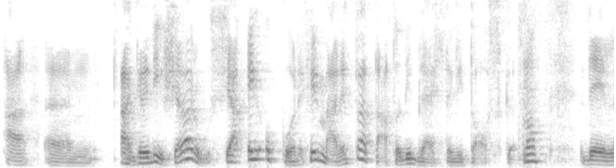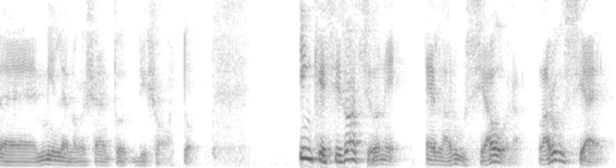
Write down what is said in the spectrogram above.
ha, ehm, aggredisce la Russia e occorre firmare il trattato di Brest-Litovsk no? del 1918. In che situazione è la Russia ora? La Russia è,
